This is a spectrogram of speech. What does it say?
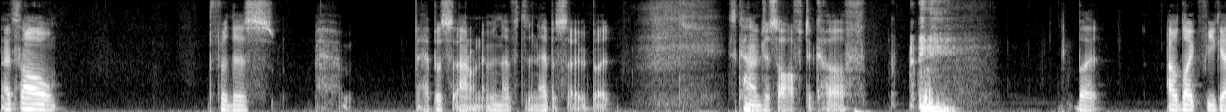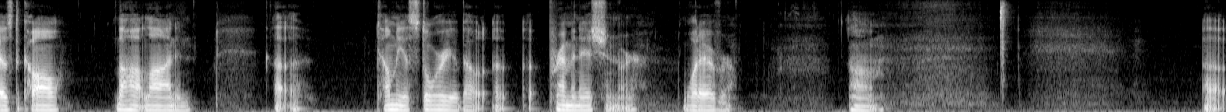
that's all for this episode. I don't even know if it's an episode, but it's kind of just off the cuff. but I would like for you guys to call the hotline and uh, tell me a story about a, a premonition or whatever. Um, uh,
